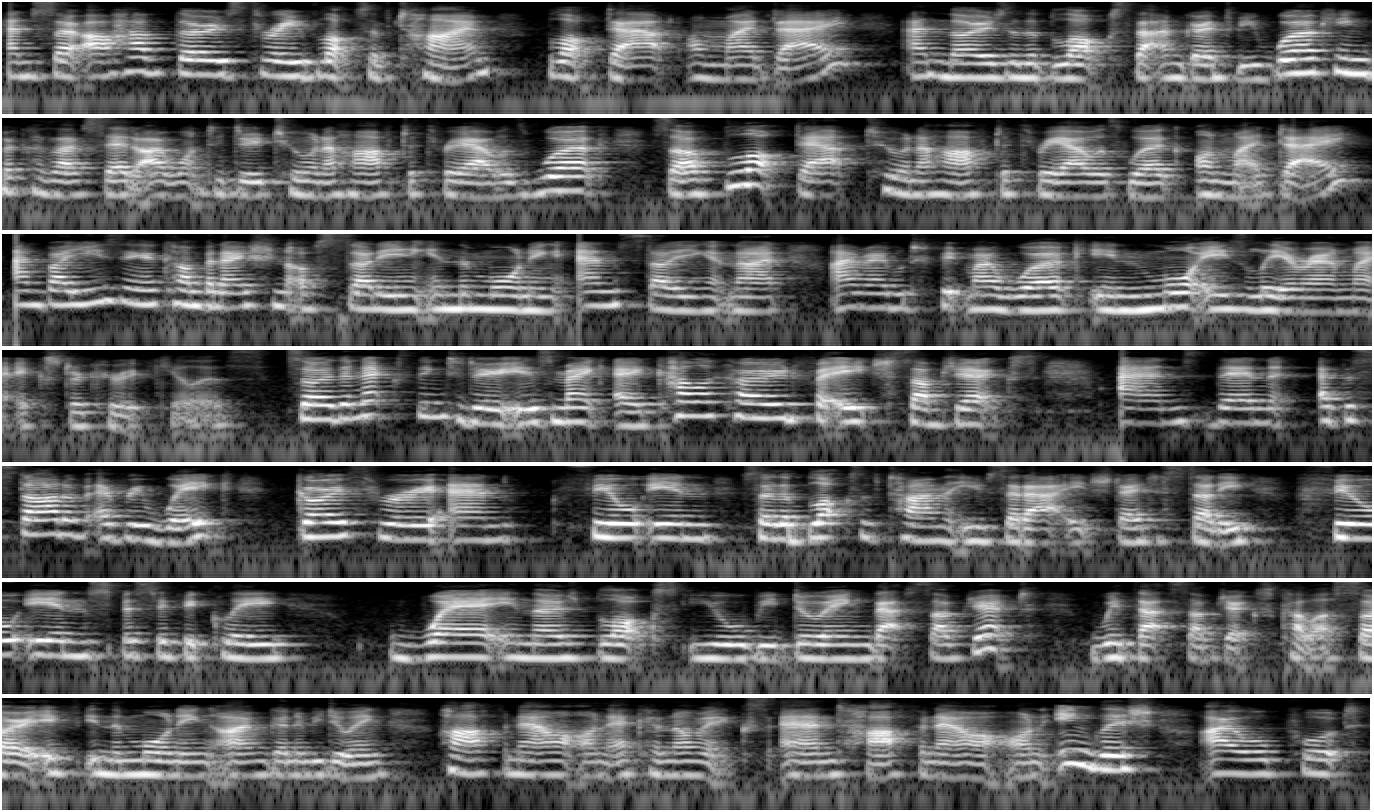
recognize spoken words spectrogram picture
And so I'll have those three blocks of time blocked out on my day and those are the blocks that I'm going to be working because I've said I want to do two and a half to three hours work. So I've blocked out two and a half to three hours work on my day. And by using a combination of studying in the morning and studying at night, I'm able to fit my work in more easily around my extracurriculars. So the next thing to do is make a color code for each subject and then at the start of every week, go through and fill in, so the blocks of time that you've set out each day to study, fill in specifically where in those blocks you'll be doing that subject with that subject's colour. So if in the morning I'm going to be doing half an hour on economics and half an hour on English, I will put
